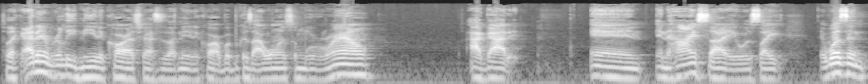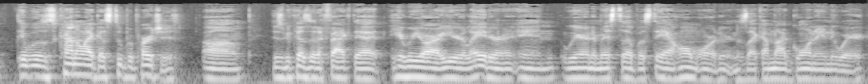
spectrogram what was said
So like I didn't really need a car as fast as I needed a car, but because I wanted to move around, I got it. And in hindsight, it was like it wasn't. It was kind of like a stupid purchase. Um, just because of the fact that here we are a year later and we're in the midst of a stay-at-home order, and it's like I'm not going anywhere.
